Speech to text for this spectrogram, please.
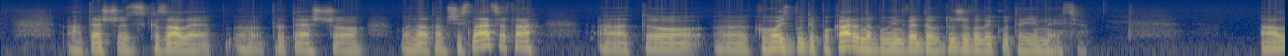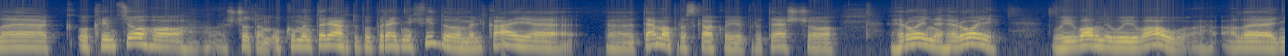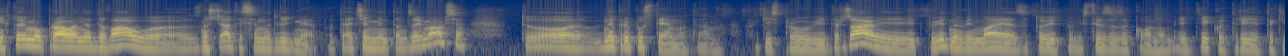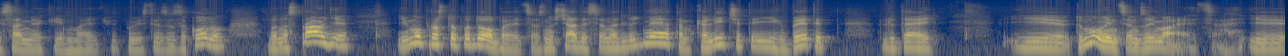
А те, що сказали е, про те, що вона там 16-та, то е, когось буде покарано, бо він видав дуже велику таємницю. Але окрім цього, що там, у коментарях до попередніх відео мелькає е, тема проскакує про те, що герой не герой, воював, не воював, але ніхто йому права не давав е, знущатися над людьми. Бо те, чим він там займався, то неприпустимо там в якійсь правовій державі, і відповідно він має за то відповісти за законом. І ті, котрі такі самі, як він, мають відповісти за законом. Бо насправді йому просто подобається знущатися над людьми, там калічити їх, бити людей. І тому він цим займається. І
